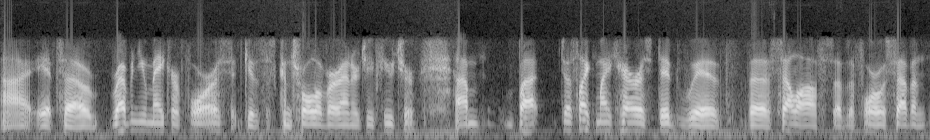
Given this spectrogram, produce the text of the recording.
Uh, it's a revenue maker for us. It gives us control of our energy future. Um, but just like Mike Harris did with the sell-offs of the 407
